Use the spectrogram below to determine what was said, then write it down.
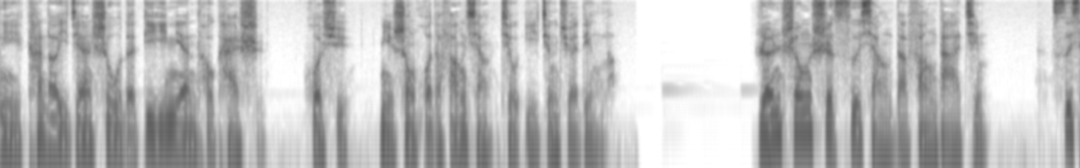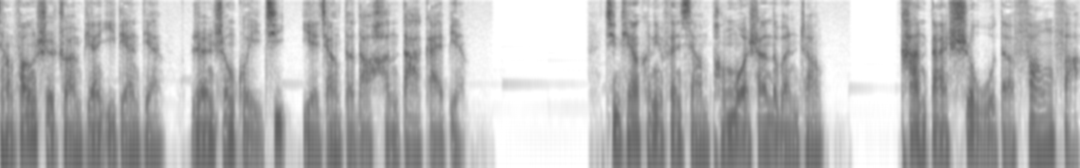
你看到一件事物的第一念头开始，或许你生活的方向就已经决定了。人生是思想的放大镜，思想方式转变一点点，人生轨迹也将得到很大改变。今天和您分享彭墨山的文章，《看待事物的方法》。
